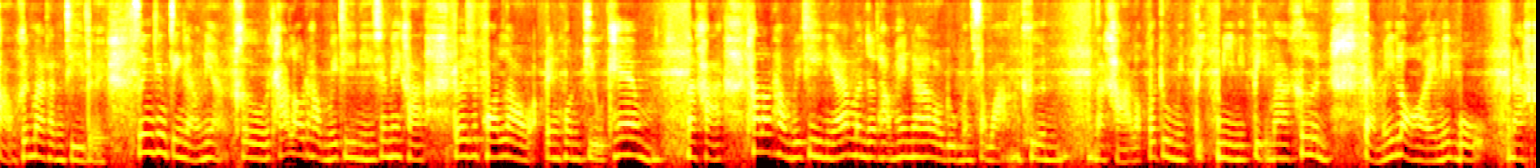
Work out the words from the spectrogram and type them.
ขาวขึ้นมาทันทีเลย ซึ่งจริง ๆ แล้วเนี่ยคือถ้าเราทำวิธีนี้ใช่ไหมคะ โดยเฉพาะเราเป็นคนผิวเข้มนะคะ ถ้าเราทำวิธีนี้มันจะทำให้หน้าเราดูมันสว่างขึ้นนะคะแล้วก็ดูมิติมีมิติมากขึ้น แต่ไม่ลอยไม่โบกนะค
